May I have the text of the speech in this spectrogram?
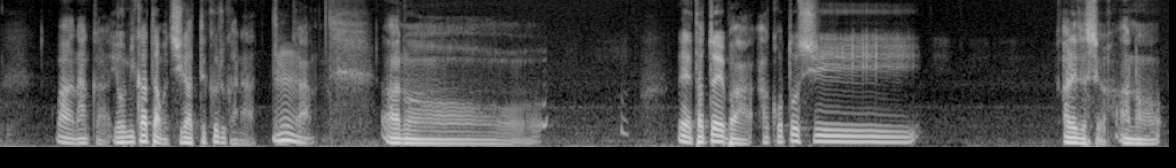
まあなんか読み方も違ってくるかなっていうか、あのーね、例えばあ今年あれですよ。あの、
